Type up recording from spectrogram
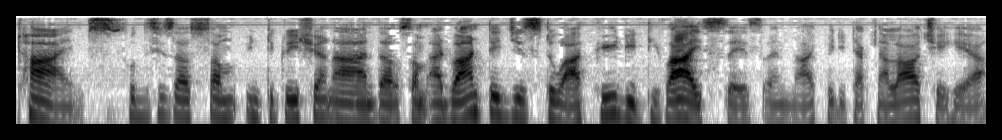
times. So this is uh, some integration and uh, some advantages to IPD devices and IPD technology here.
